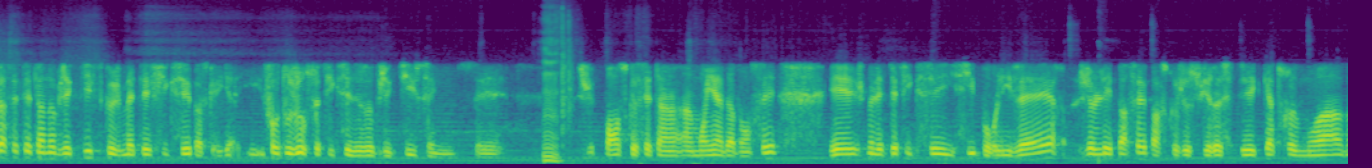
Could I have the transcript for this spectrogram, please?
ça, c'était un objectif que je m'étais fixé parce qu'il faut toujours se fixer des objectifs. C'est, je pense que c'est un, un moyen d'avancer. Et je me l'étais fixé ici pour l'hiver. Je l'ai pas fait parce que je suis resté quatre mois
